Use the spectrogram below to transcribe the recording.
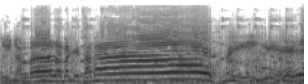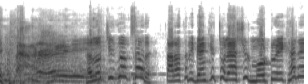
দুই নাম্বার আমাকে থামাও। হ্যালো চিংগম স্যার তাড়াতাড়ি ব্যাংকে চলে আসুন মোটু এখানে।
